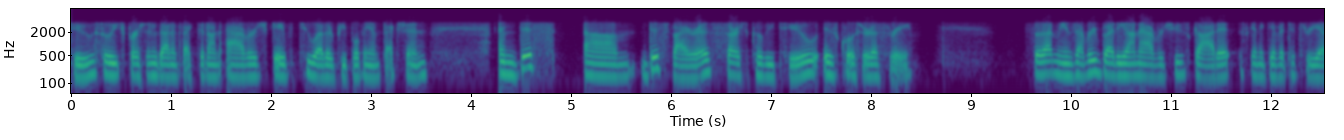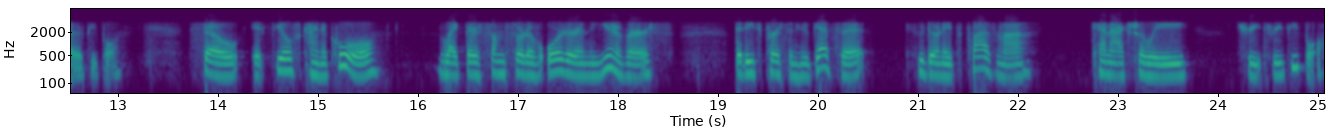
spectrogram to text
two. So each person who got infected on average gave two other people the infection. And this um, this virus, SARS-CoV-2, is closer to three. So that means everybody on average who's got it is going to give it to three other people. So it feels kind of cool, like there's some sort of order in the universe that each person who gets it, who donates plasma, can actually treat three people.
